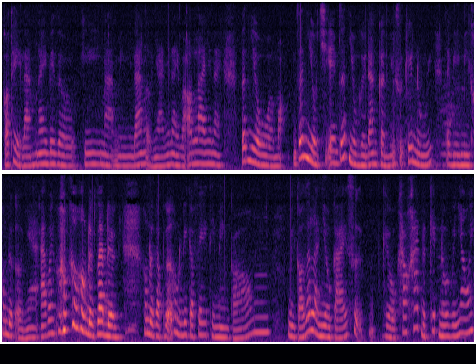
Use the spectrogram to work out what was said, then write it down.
có thể làm ngay bây giờ khi mà mình đang ở nhà như này và online như này. Rất nhiều ờ, mọi, rất nhiều chị em, rất nhiều người đang cần những sự kết nối. Tại vì mình không được ở nhà à quên, không không không được ra đường, không được gặp gỡ, không được đi cà phê. Thì mình có mình có rất là nhiều cái sự kiểu khao khát được kết nối với nhau ấy.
